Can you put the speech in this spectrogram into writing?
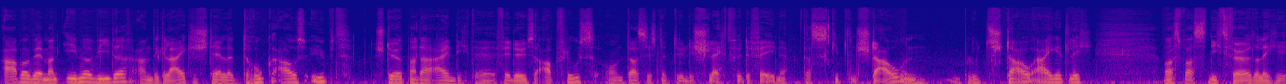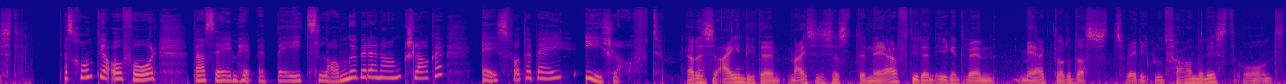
Aber wenn man immer wieder an der gleichen Stelle Druck ausübt, stört man da eigentlich den venösen Abfluss und das ist natürlich schlecht für die Vene. Das gibt einen Stau, einen Blutstau eigentlich, was, was nicht förderlich ist. Es kommt ja auch vor, dass einem hat man Beine zu lang übereinander geschlagen, eins von den Beinen einschläft. Ja, das ist eigentlich der, meistens ist das der Nerv, der dann irgendwann merkt, oder, dass zu wenig Blut vorhanden ist und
